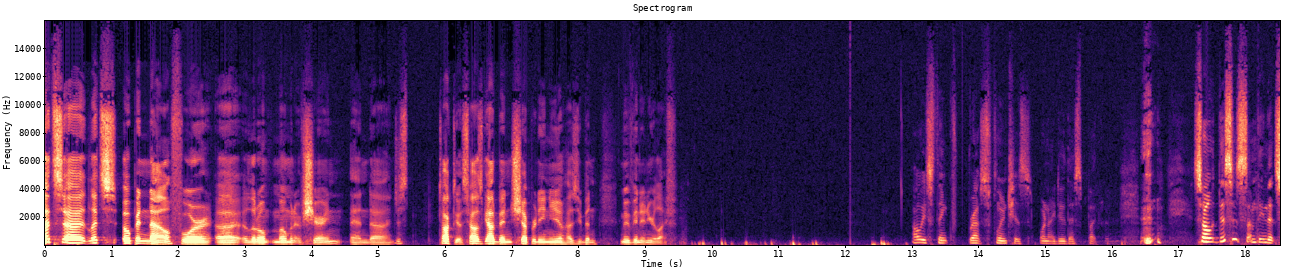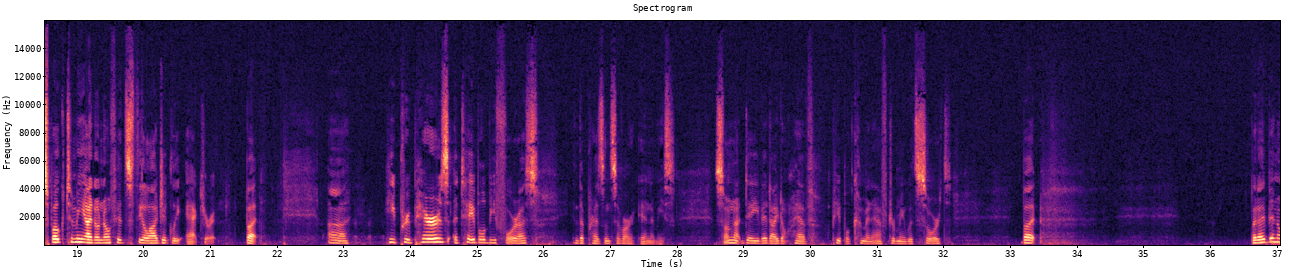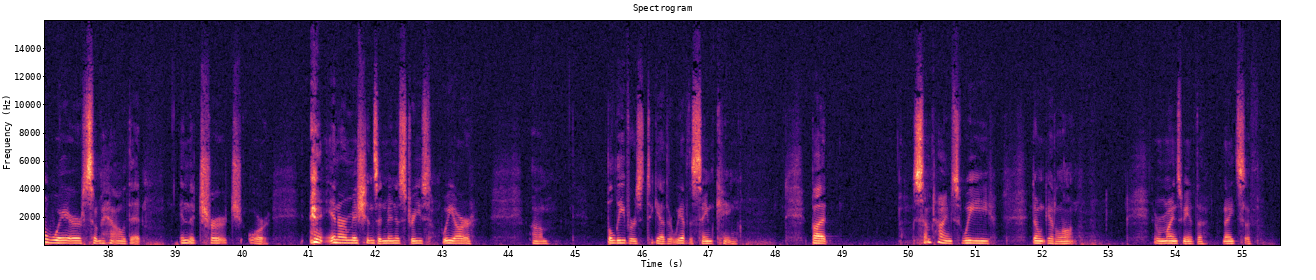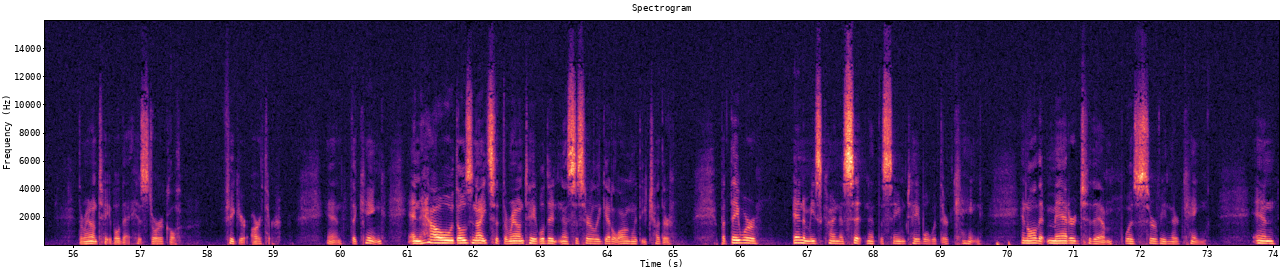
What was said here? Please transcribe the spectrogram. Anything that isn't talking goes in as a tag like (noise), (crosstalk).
let's uh, let's open now for uh, a little moment of sharing and uh, just talk to us. How's God been shepherding you? How's He been moving in your life? I always think Russ flinches when I do this, but (clears throat) so this is something that spoke to me. I don't know if it's theologically accurate, but uh, he prepares a table before us in the presence of our enemies. So I'm not David. I don't have people coming after me with swords. But but I've been aware somehow that in the church or (clears throat) in our missions and ministries, we are um, believers together. We have the same king. But sometimes we don't get along. It reminds me of the Knights of the Round Table, that historical figure, Arthur, and the king, and how those knights at the Round Table didn't necessarily get along with each other. But they were enemies kind of sitting at the same table with their king. And all that mattered to them was serving their king. And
